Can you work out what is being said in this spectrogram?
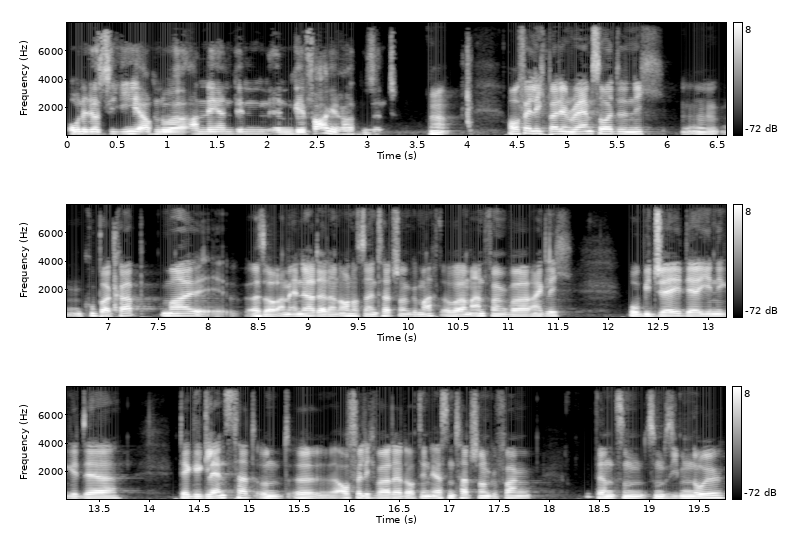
ohne dass sie je auch nur annähernd in, in Gefahr geraten sind. Ja. Auffällig bei den Rams heute nicht äh, Cooper Cup mal, also am Ende hat er dann auch noch seinen Touchdown gemacht, aber am Anfang war eigentlich OBJ derjenige, der, der geglänzt hat und äh, auffällig war, der hat auch den ersten Touchdown gefangen, dann zum, zum 7-0.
